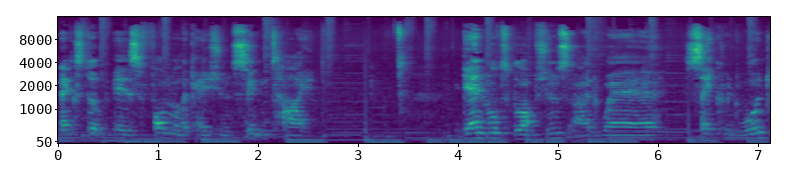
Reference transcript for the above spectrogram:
Next up is formal occasion, suit and tie. Again, multiple options. I'd wear Sacred Wood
